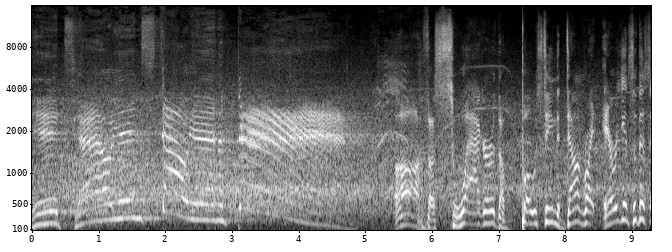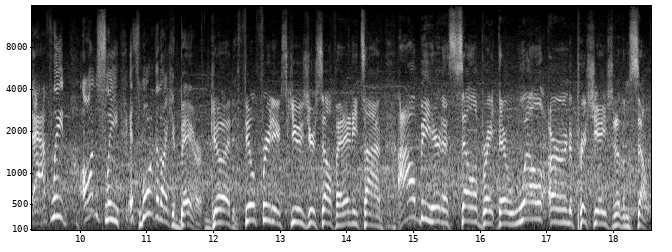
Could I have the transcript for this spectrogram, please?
Italian Stallion Dan! Oh, the swagger, the boasting, the downright arrogance of this athlete. Honestly, it's more than I can bear. Good. Feel free to excuse yourself at any time. I'll be here to celebrate their well-earned appreciation of themselves.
